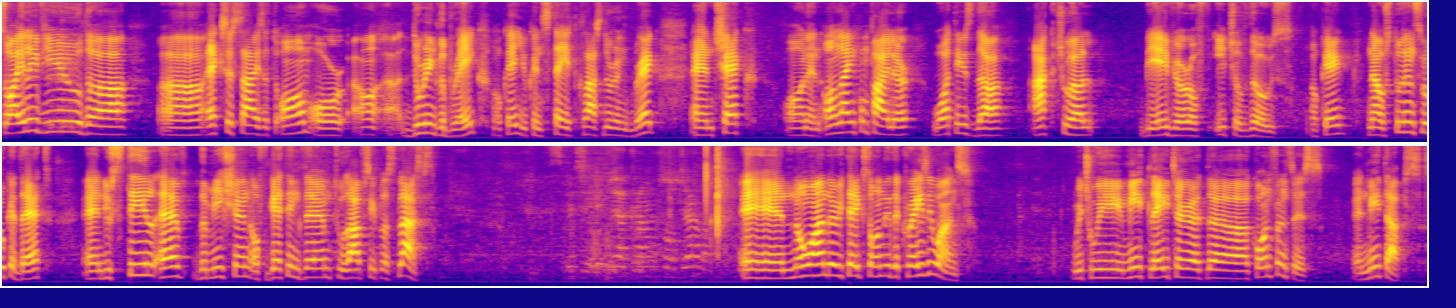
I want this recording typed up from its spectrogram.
So I leave you the uh, exercise at home or uh, during the break. Okay, you can stay at class during the break and check on an online compiler what is the actual behavior of each of those. Okay, now students look at that and you still have the mission of getting them to love C++. And no wonder it takes only the crazy ones, which we meet later at the conferences and meetups,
